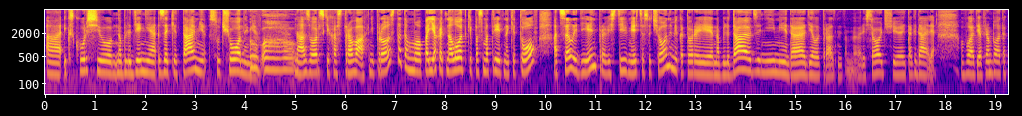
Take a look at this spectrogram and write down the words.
а, экскурсию наблюдения за китами с учеными на Азорских островах. Не просто там а, поехать на лодке посмотреть на китов, а целый день провести вместе с учеными, которые наблюдают за ними, да, делают разные там ресерчи и так далее. Вот, я прям была так,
